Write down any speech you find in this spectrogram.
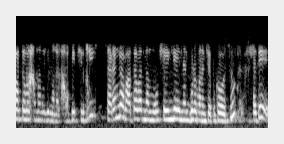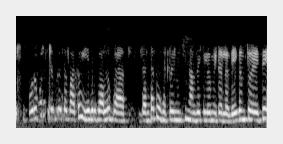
వాతావరణం అనేది మనకు కనిపించింది. సడన్గా వాతావరణం చేంజ్ అయిందని కూడా మనం చెప్పుకోవచ్చు. అయితే ఉరుపుల చెరువులతో పాటు ఈదురుగాలు గంటకు ముప్పై నుంచి నలభై కిలోమీటర్ల వేగంతో అయితే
